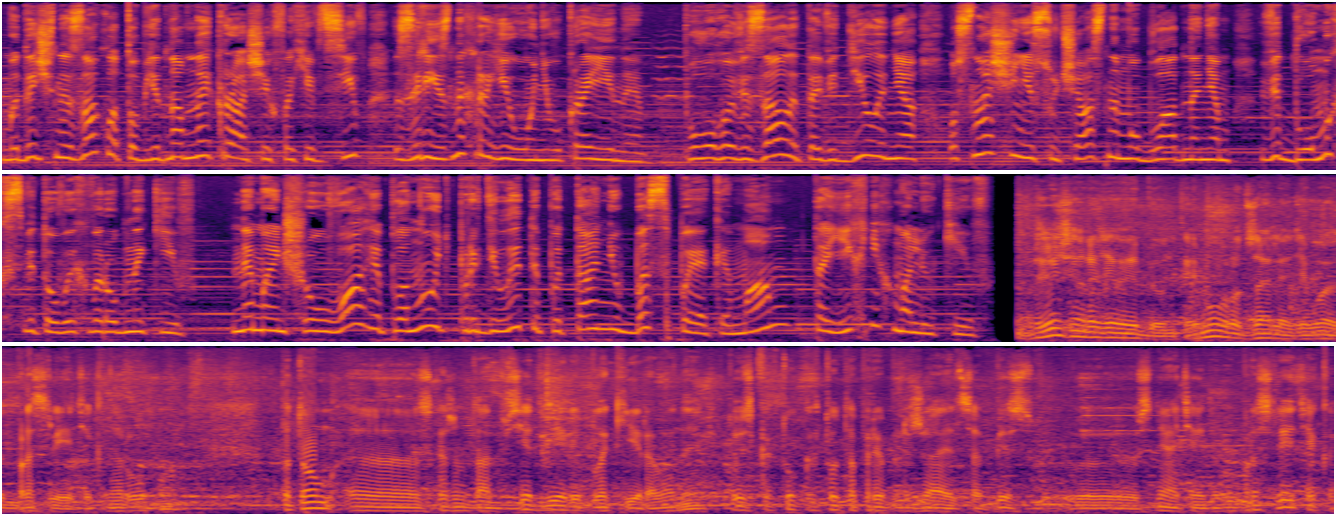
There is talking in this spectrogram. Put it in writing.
Медичний заклад об'єднав найкращих фахівців з різних регіонів України. Пологові зали та відділення оснащені сучасним обладнанням відомих світових виробників. Не менше уваги планують приділити питанню безпеки мам та їхніх малюків. Женщина родила ребенка, ему в родзале одевают браслетик на руку. Потом, э, скажем так, все двери блокированы. То есть, как только кто-то приближается без э, снятия этого браслетика,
